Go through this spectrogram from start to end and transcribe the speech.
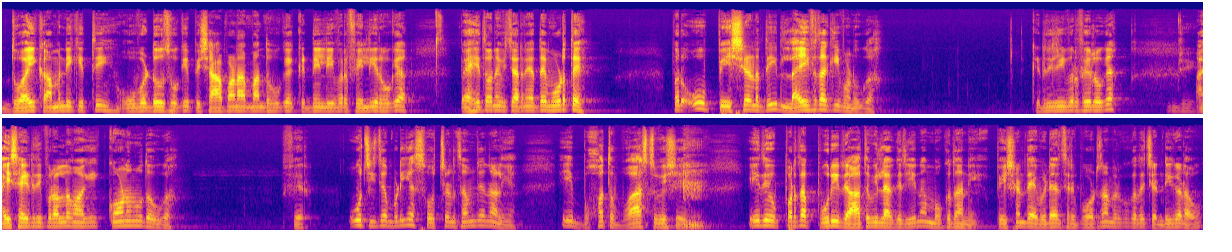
ਦਵਾਈ ਕੰਮ ਨਹੀਂ ਕੀਤੀ ਓਵਰਡੋਜ਼ ਹੋ ਗਈ ਪਿਸ਼ਾਬ ਆਉਣਾ ਬੰਦ ਹੋ ਗਿਆ ਕਿਡਨੀ ਲੀਵਰ ਫੇਲੀਅਰ ਹੋ ਗਿਆ। ਪੈਸੇ ਤਾਂ ਉਹਨੇ ਵਿਚਾਰੇ ਨੇ ਅੱਧੇ ਮੋੜਤੇ ਪਰ ਉਹ ਪੇਸ਼ੈਂਟ ਦੀ ਲਾਈਫ ਦਾ ਕੀ ਬਣੂਗਾ? ਕਿਡਨੀ ਲੀਵਰ ਫੇਲ ਹੋ ਗਿਆ। ਜੀ। ਆਈ ਸਾਈਡ ਦੀ ਪ੍ਰੋਬਲਮ ਆ ਗਈ ਕੌਣ ਉਹਨੂੰ ਦਊਗਾ? ਫਿਰ ਉਹ ਚੀਜ਼ਾਂ ਬੜੀਆਂ ਸੋਚਣ ਸਮਝਣ ਵਾਲੀਆਂ। ਇਹ ਬਹੁਤ ਵਾਸਟ ਵਿਸ਼ੇ। ਇਹਦੇ ਉੱਪਰ ਤਾਂ ਪੂਰੀ ਰਾਤ ਵੀ ਲੱਗ ਜੀ ਨਾ ਮੁੱਕਦਾ ਨਹੀਂ। ਪੇਸ਼ੈਂਟ ਦੇ ਐਵੀਡੈਂਸ ਰਿਪੋਰਟਸ ਨਾ ਮੇਰੇ ਕੋਲ ਕਦੇ ਚੰਡੀਗੜ੍ਹ ਆਓ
